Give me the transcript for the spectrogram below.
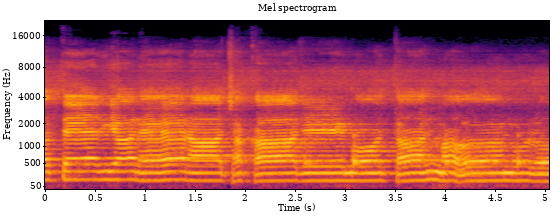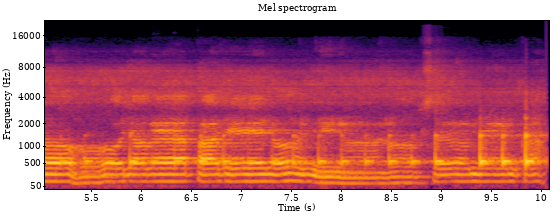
헛된 견해나 착하지 못한 마음으로 호적에 빠지는 일은 없습니까?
